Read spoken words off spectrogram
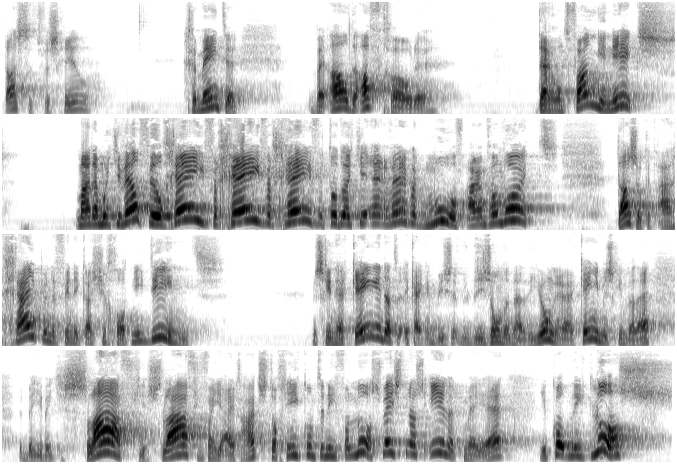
Dat is het verschil. Gemeente, bij al de afgoden, daar ontvang je niks. Maar dan moet je wel veel geven, geven, geven, totdat je er werkelijk moe of arm van wordt. Dat is ook het aangrijpende, vind ik, als je God niet dient. Misschien herken je dat, kijk, bijzonder naar de jongeren, herken je misschien wel, hè? Dan ben je een beetje slaafje, slaafje van je eigen hartstocht en je komt er niet van los. Wees er nou eens eerlijk mee, hè? Je komt niet los,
